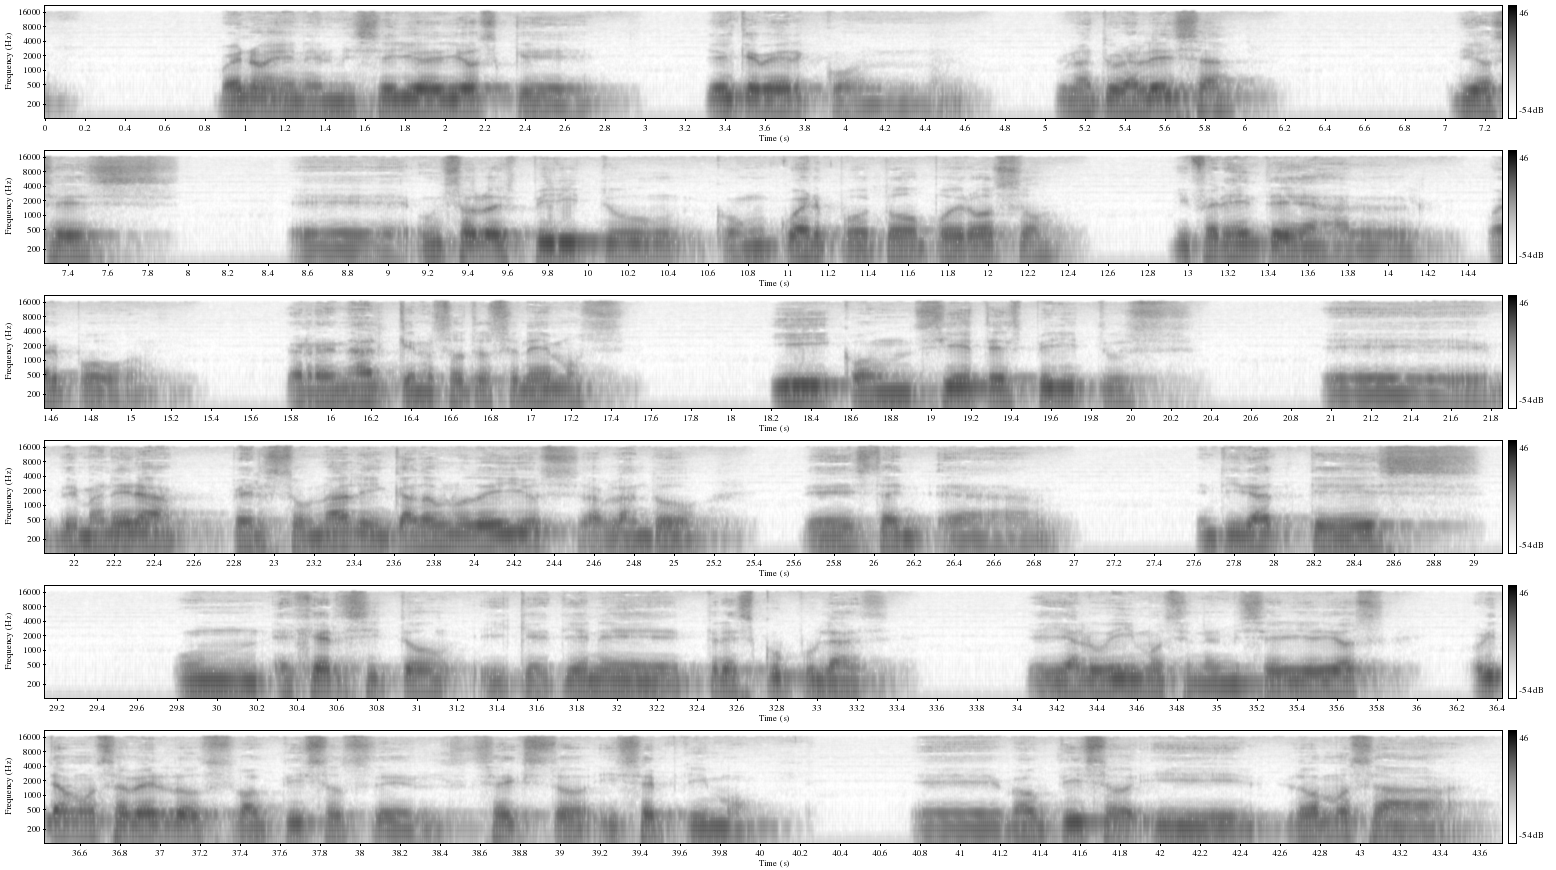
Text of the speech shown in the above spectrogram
Bueno, en el misterio de Dios que tiene que ver con su naturaleza, Dios es eh, un solo espíritu con un cuerpo todopoderoso, diferente al cuerpo terrenal que nosotros tenemos y con siete espíritus eh, de manera personal en cada uno de ellos, hablando de esta eh, entidad que es un ejército y que tiene tres cúpulas, que ya lo vimos en el misterio de Dios. Ahorita vamos a ver los bautizos del sexto y séptimo eh, bautizo y lo vamos a a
